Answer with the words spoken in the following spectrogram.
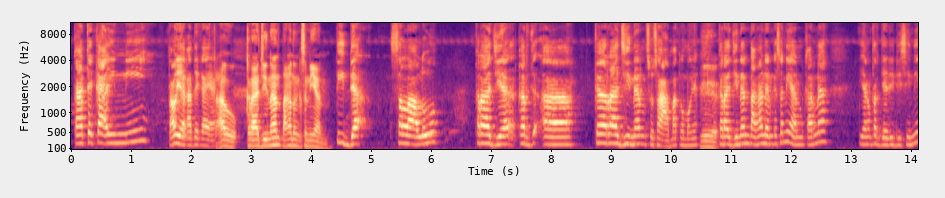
KTK ini tahu ya KTK ya Tahu, kerajinan tangan dan kesenian. tidak selalu keraja kerja eh, kerajinan susah amat ngomongnya Iya. kerajinan tangan dan kesenian karena yang terjadi di sini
